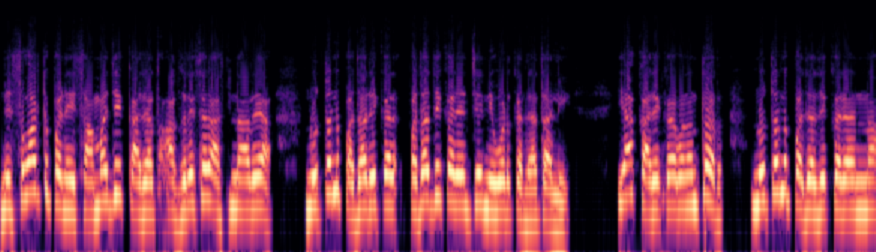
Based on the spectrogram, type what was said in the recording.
निस्वार्थपणे सामाजिक कार्यात अग्रेसर असणाऱ्या नूतन पदाधिकार पदाधिकाऱ्यांची निवड करण्यात आली. या कार्यक्रमानंतर नूतन पदाधिकाऱ्यांना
